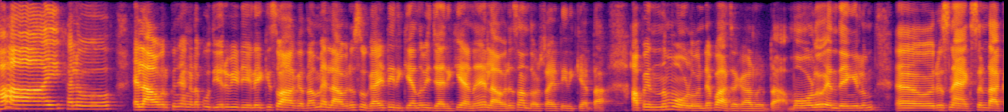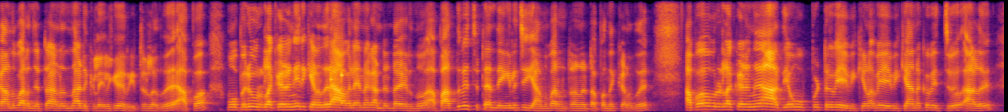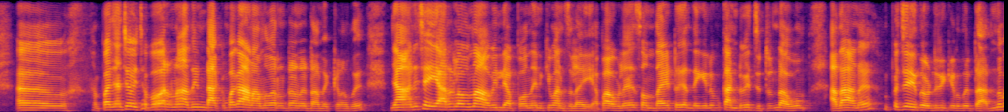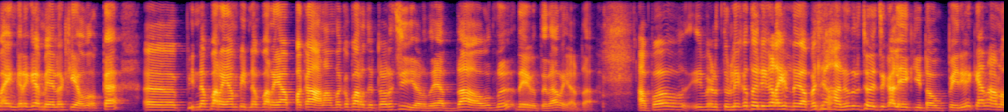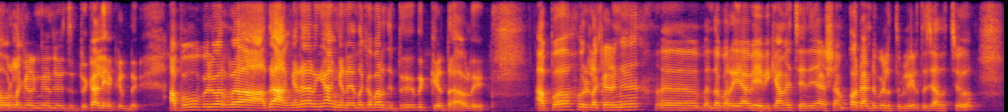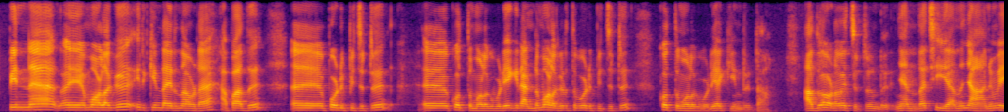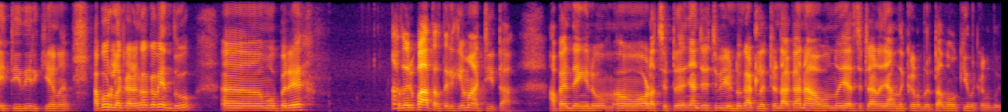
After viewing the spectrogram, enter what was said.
Hi hello. എല്ലാവർക്കും ഞങ്ങളുടെ പുതിയൊരു വീഡിയോയിലേക്ക് സ്വാഗതം. എല്ലാവരും സുഖമായിട്ട് ഇരിക്കുകയെന്ന് വിചാരിക്കുകയാണ്. എല്ലാവരും സന്തോഷമായിട്ട് ഇരിക്കുക കേട്ടോ അപ്പോൾ ഇന്ന് മോളുവിന്റെ പാചകമാണ് കേട്ടോ. മോൾ എന്തെങ്കിലും ഒരു സ്നാക്സ് ഉണ്ടാക്കാമെന്ന് പറഞ്ഞിട്ടാണ് ഇന്ന് അടുക്കളയിൽ കയറിയിട്ടുള്ളത്. അപ്പോൾ മൂപ്പര് ഉരുളക്കിഴങ്ങ് ഇരിക്കണത് രാവിലെ തന്നെ കണ്ടിട്ടുണ്ടായിരുന്നു. അപ്പോൾ അത് വെച്ചിട്ട് എന്തെങ്കിലും ചെയ്യാമെന്ന് പറഞ്ഞിട്ടാണ് കേട്ടോ അപ്പോൾ നിൽക്കണത് അപ്പോൾ ഉരുളക്കിഴങ്ങ് ആദ്യം ഉപ്പിട്ട് വേവിക്കണം വേവിക്കാനൊക്കെ വെച്ചു ആൾ. അപ്പോൾ ഞാൻ ചോദിച്ചപ്പോൾ പറഞ്ഞു അത് ഉണ്ടാക്കുമ്പോൾ കാണാമെന്ന് പറഞ്ഞിട്ടാണ് കേട്ടോ നിൽക്കണത് ഞാൻ ചെയ്യാറുള്ളതൊന്നും ആവില്ല അപ്പോൾ എന്ന് എനിക്ക് മനസ്സിലായി. അപ്പോൾ അവൾ സ്വന്തമായിട്ട് എന്തെങ്കിലും കണ്ടു വെച്ചിട്ടുണ്ടാവും. അതാണ് ഇപ്പോൾ ചെയ്തുകൊണ്ടിരിക്കുന്നത് കേട്ടോ. അന്ന് ഭയങ്കര ഗമയിലൊക്കെയാവും ഒക്കെ പിന്നെ പറയാം പിന്നെ പറയാം അപ്പം കാണാമെന്നൊക്കെ പറഞ്ഞിട്ടാണ് ചെയ്യണത്. എന്താവുമെന്ന് ദൈവത്തിന് അറിയാം കേട്ടോ. അപ്പോൾ ഈ വെളുത്തുള്ളിയൊക്കെ തൊലി കളയുന്നുണ്ട് അപ്പം ഞാനത് ചോദിച്ച് കളിയാക്കി കേട്ടോ ഉപ്പേരി വെക്കാനാണോ ഉരുളക്കിഴങ്ങ് ചോദിച്ചിട്ട് കളിയാക്കുന്നുണ്ട് അപ്പോൾ ഉപ്പര് പറഞ്ഞു "ആ, അത് അങ്ങനെ ആണെങ്കിൽ അങ്ങനെ എന്നൊക്കെ പറഞ്ഞിട്ട് നിൽക്കട്ടെ അവൾ. അപ്പോൾ ഉരുളക്കിഴങ്ങ് എന്താ പറയുക വേവിക്കാൻ വെച്ചതിന് ശേഷം രണ്ട് വെളുത്തുള്ളി എടുത്ത് ചതച്ചു. പിന്നെ മുളക് ഇരിക്കുന്നുണ്ടായിരുന്നു അവിടെ. അപ്പോൾ അത് പൊടിപ്പിച്ചിട്ട് കൊത്തുമുളക് പൊടിയാക്കി രണ്ട് മുളക് എടുത്ത് പൊടിപ്പിച്ചിട്ട് കൊത്തുമുളക് പൊടി ആക്കിയിട്ടുണ്ട് കേട്ടോ അതും അവിടെ വെച്ചിട്ടുണ്ട്. ഞാൻ എന്താ ചെയ്യാന്ന് ഞാനും വെയിറ്റ് ചെയ്തിരിക്കുകയാണ് അപ്പോൾ ഉരുളക്കിഴങ്ങൊക്കെ വെന്തു. മൂപ്പര് അതൊരു പാത്രത്തിലേക്ക് മാറ്റിയിട്ടാ. അപ്പോൾ എന്തെങ്കിലും ഉടച്ചിട്ട് ഞാൻ ചോദിച്ചു വീണ്ടും കട്ട്ലറ്റ് ഉണ്ടാക്കാനാവും എന്ന് വിചാരിച്ചിട്ടാണ് ഞാൻ നിൽക്കണത് കേട്ടോ നോക്കി നിൽക്കണത്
